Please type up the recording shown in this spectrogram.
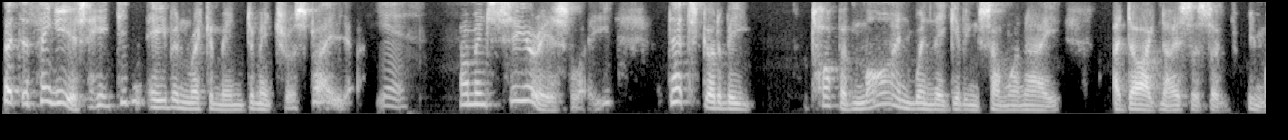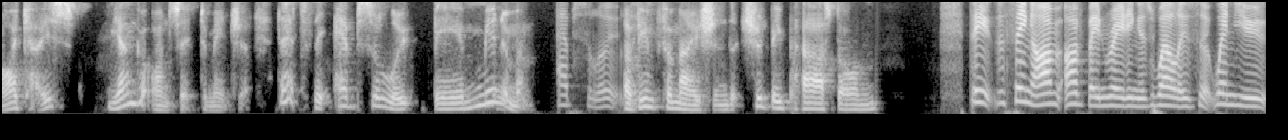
But the thing is, he didn't even recommend Dementia Australia. Yes. I mean, seriously, that's got to be top of mind when they're giving someone a, a diagnosis of, in my case, younger onset dementia. That's the absolute bare minimum Absolutely. of information that should be passed on. The the thing I'm, I've been reading as well is that when you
